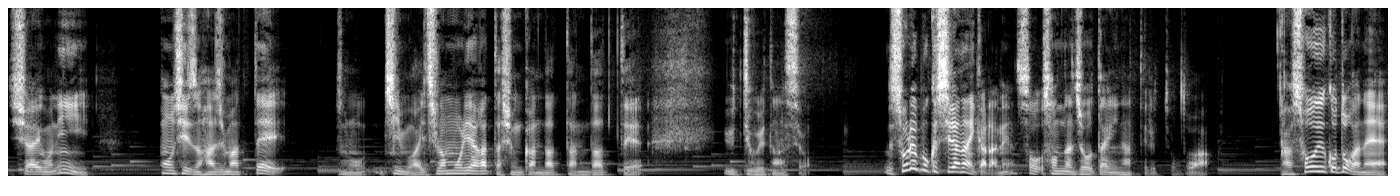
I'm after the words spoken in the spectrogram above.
試合後に今シーズン始まってそのチームが一番盛り上がった瞬間だったんだって言ってくれたんですよ。でそれ僕知らないからねそんな状態になってるってことはそういうことがね、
